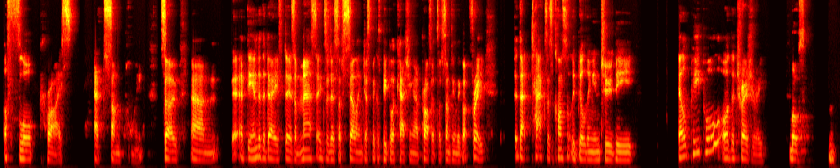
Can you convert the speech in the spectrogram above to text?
a floor price at some point. So, um, at the end of the day, if there's a mass exodus of selling just because people are cashing out profits of something they got free, that tax is constantly building into the LP pool or the treasury? Both.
